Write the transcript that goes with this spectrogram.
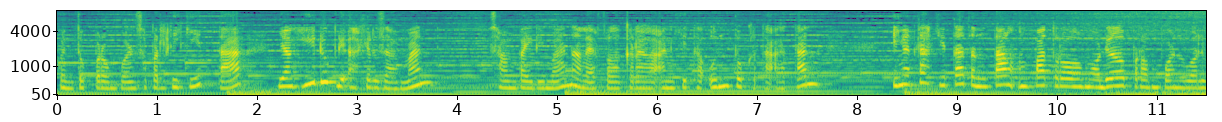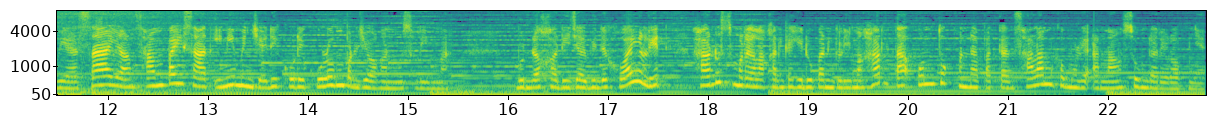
Bentuk perempuan seperti kita yang hidup di akhir zaman, sampai di mana level kerelaan kita untuk ketaatan? Ingatkah kita tentang empat role model perempuan luar biasa yang sampai saat ini menjadi kurikulum perjuangan muslimah? Bunda Khadijah binti Khuwailid harus merelakan kehidupan gelimang harta untuk mendapatkan salam kemuliaan langsung dari robnya.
